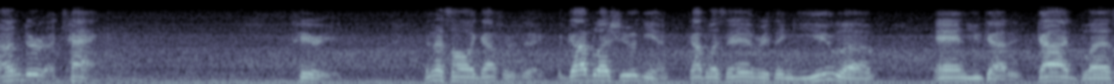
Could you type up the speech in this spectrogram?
under attack. Period. And that's all I got for today. But God bless you again. God bless everything you love. And you got it. God bless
